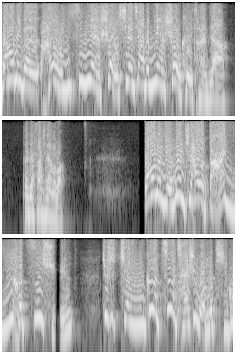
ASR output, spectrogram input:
然后那个还有一次面授，线下的面授可以参加，大家发现了吧？然后呢，有问题还有答疑和咨询，就是整个这才是我们提供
